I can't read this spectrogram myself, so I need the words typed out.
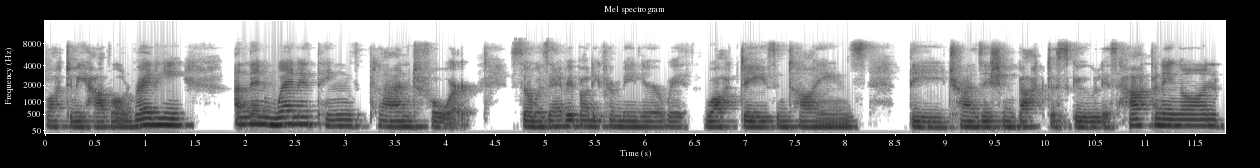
What do we have already? And then, when are things planned for? So, is everybody familiar with what days and times the transition back to school is happening on?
